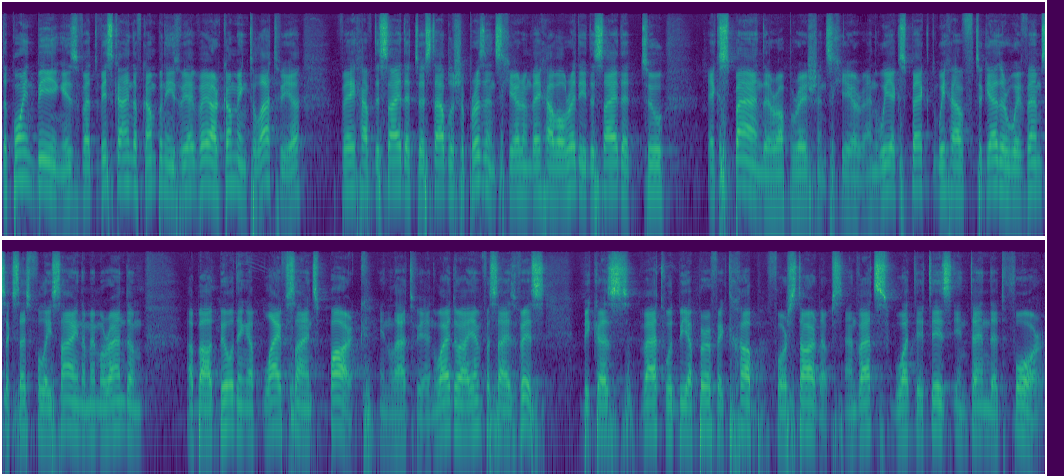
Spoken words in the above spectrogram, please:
the point being is that this kind of companies, they are coming to Latvia. They have decided to establish a presence here, and they have already decided to expand their operations here. And we expect, we have together with them successfully signed a memorandum about building a life science park in Latvia. And why do I emphasize this? Because that would be a perfect hub for startups, and that's what it is intended for.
